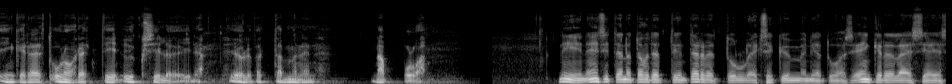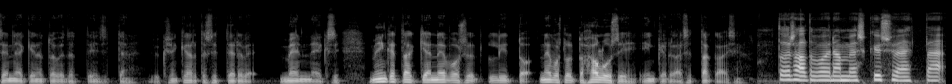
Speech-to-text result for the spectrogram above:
inkeriläiset unohdettiin yksilöinä. He olivat tämmöinen nappula. Niin, ensin ne toivotettiin tervetulleeksi kymmeniä tuhansia enkeriläisiä ja sen jälkeen ne toivotettiin sitten yksinkertaisesti terve menneeksi. Minkä takia Neuvostoliitto, Neuvostoliitto halusi inkeriläiset takaisin? Toisaalta voidaan myös kysyä, että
